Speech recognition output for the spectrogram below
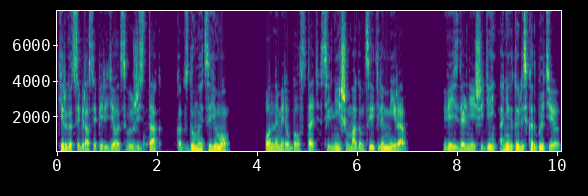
Киргат собирался переделать свою жизнь так, как вздумается ему. Он намерен был стать сильнейшим магом-целителем мира. Весь дальнейший день они готовились к отбытию.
